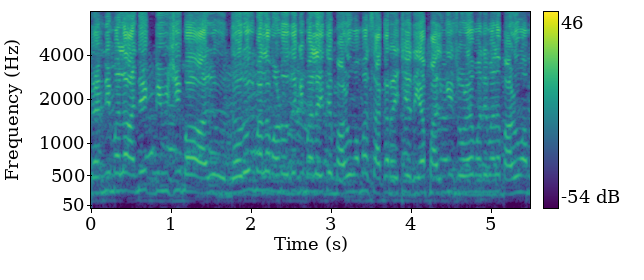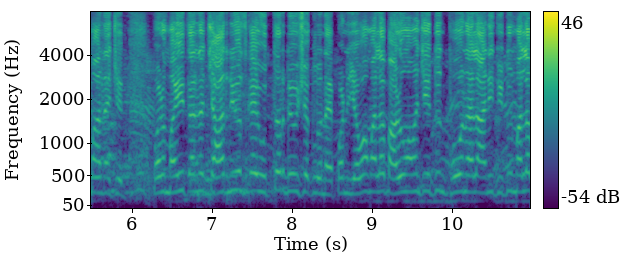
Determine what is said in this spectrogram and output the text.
त्यांनी मला अनेक दिवशी दररोज मला म्हणत होते की मला इथे बाळूमामा साकारायचे आहेत या पालखी सोहळ्यामध्ये मला बाळूमामा आणायचे आहेत. पण मी त्यांना चार दिवस काही उत्तर देऊ शकलो नाही. पण जेव्हा मला बाळूमामांच्या इथून फोन आला आणि तिथून मला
